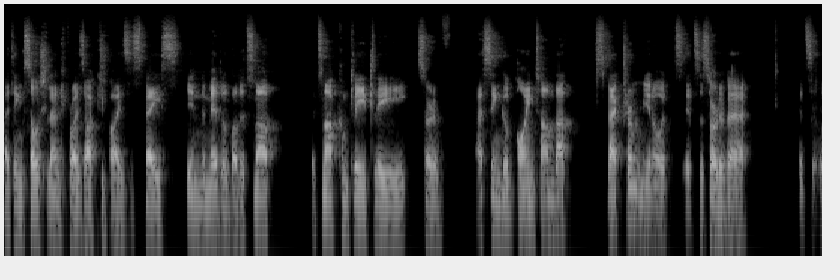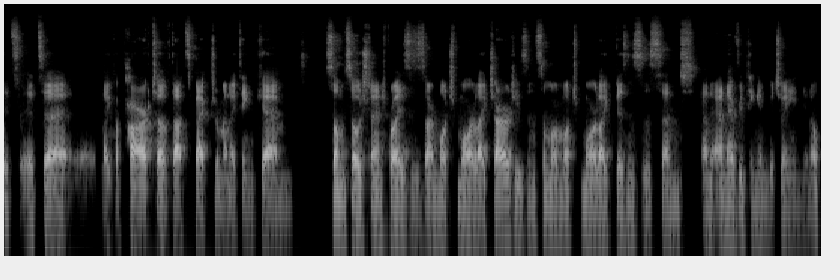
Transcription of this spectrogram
I think social enterprise occupies a space in the middle, but it's not it's not completely sort of a single point on that spectrum. You know, it's it's a sort of a it's it's it's a like a part of that spectrum, and I think um, some social enterprises are much more like charities, and some are much more like businesses, and and and everything in between. You know,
